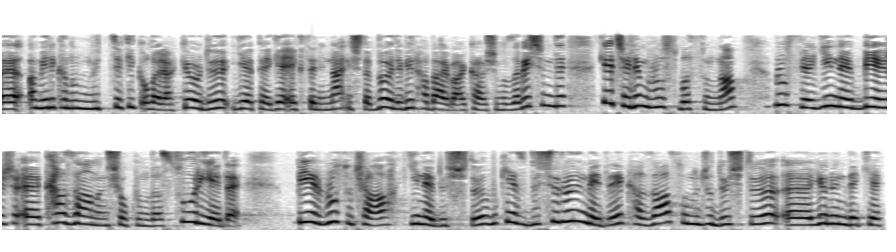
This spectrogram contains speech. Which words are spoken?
e, Amerika'nın müttefik olarak gördüğü YPG ekseninden işte böyle bir haber var karşımızda. Ve şimdi geçelim Rus basınına. Rusya yine bir e, kazanın şokunda Suriye'de. Bir Rus uçağı yine düştü. Bu kez düşürülmedi. Kaza sonucu düştüğü e, yönündeki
